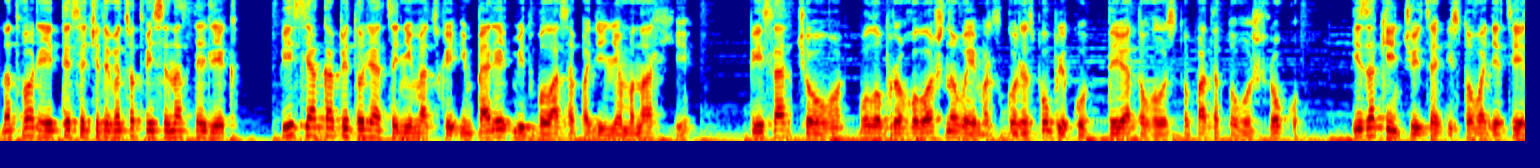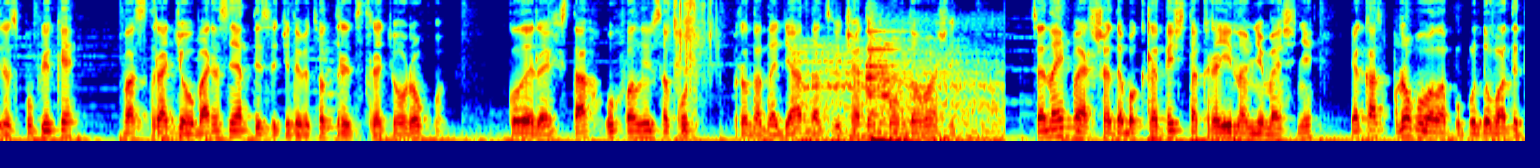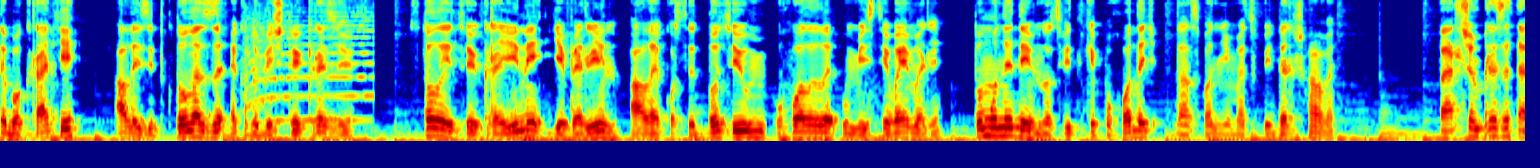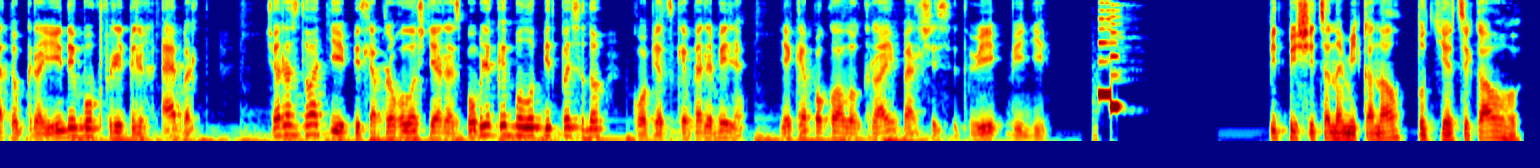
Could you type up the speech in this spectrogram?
На дворі 1918 рік. Після капітуляції Німецької імперії відбулося падіння монархії. Після чого було проголошено Веймарську республіку 9 листопада того ж року і закінчується існування цієї республіки 23 березня 1933 року, коли Рейхстаг ухвалив закон про надання надзвичайних повноважень. Це найперша демократична країна в Німеччині, яка спробувала побудувати демократії, але зіткнулася з економічною кризою. Столицею країни є Берлін, але конституцію ухвалили у місті Веймарі, тому не дивно звідки походить назва німецької держави. Першим президентом країни був Фрідріх Еберт. Через два дні після проголошення республіки було підписано Коп'янське перемир'я, яке поклало край Першій світовій війні. Підпишіться на мій канал, тут є цікавого.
